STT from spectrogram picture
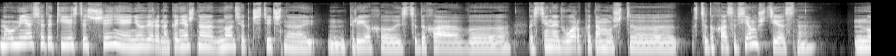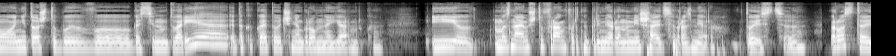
Но у меня все-таки есть ощущение, я не уверена. Конечно, Нонфик частично переехал из ЦДХ в гостиный двор, потому что в ЦДХ совсем уж тесно. Но не то чтобы в гостином дворе это какая-то очень огромная ярмарка. И мы знаем, что Франкфурт, например, он уменьшается в размерах. То есть э, роста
